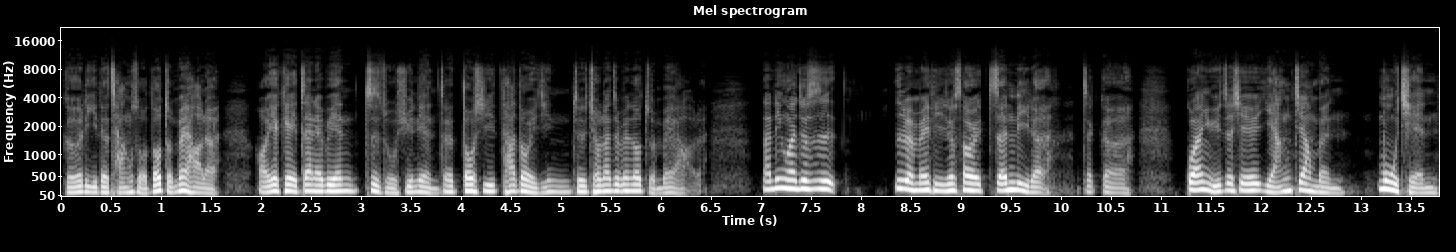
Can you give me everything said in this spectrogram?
隔离的场所都准备好了，哦，也可以在那边自主训练，这东西他都已经就是球团这边都准备好了。那另外就是日本媒体就稍微整理了这个关于这些洋将们目前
